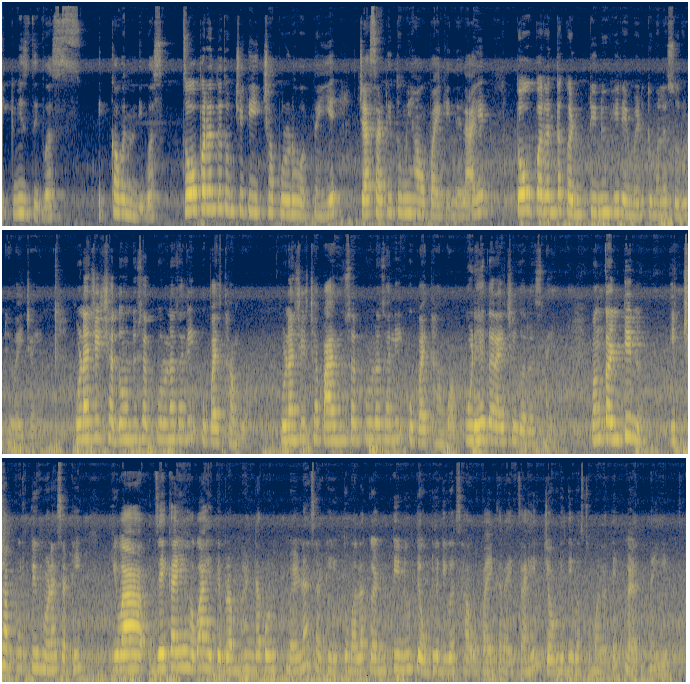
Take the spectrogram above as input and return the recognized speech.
एकवीस दिवस एक्कावन्न दिवस. जोपर्यंत तुमची ती इच्छा पूर्ण होत नाही आहे ज्यासाठी तुम्ही हा उपाय केलेला आहे तोपर्यंत कंटिन्यू ही रेमेडी तुम्हाला सुरू ठेवायची आहे. कुणाची इच्छा दोन दिवसात पूर्ण झाली? उपाय थांबवा. कुणाची इच्छा पाच दिवसात पूर्ण झाली? उपाय थांबवा. पुढे करायची गरज नाही. पण कंटिन्यू इच्छापूर्ती होण्यासाठी किंवा जे काही हवं आहे ते ब्रह्मांडाकडून मिळण्यासाठी तुम्हाला कंटिन्यू तेवढे दिवस हा उपाय करायचा आहे. जेवढे दिवस तुम्हाला ते मिळत नाही आहे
